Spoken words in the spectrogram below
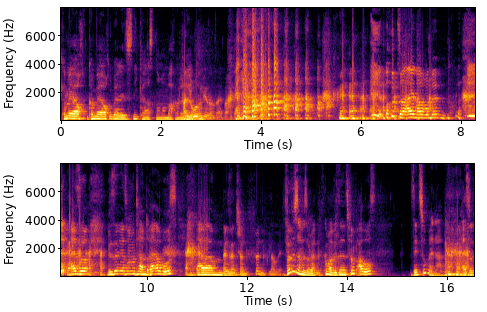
Können wir ja auch, können wir ja auch über den Sneakcast nochmal machen. Verlosen wir sonst einfach. Unter einen Abonnenten. Also, wir sind jetzt momentan drei Abos. Ähm, wir sind schon fünf, glaube ich. Fünf sind wir sogar. Guck mal, wir sind jetzt fünf Abos. Seht zu, Männer. Also,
